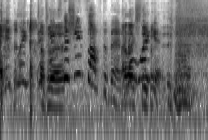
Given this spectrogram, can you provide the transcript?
It like it I takes the sheets off the bed. I, I like don't like sleeping. it.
